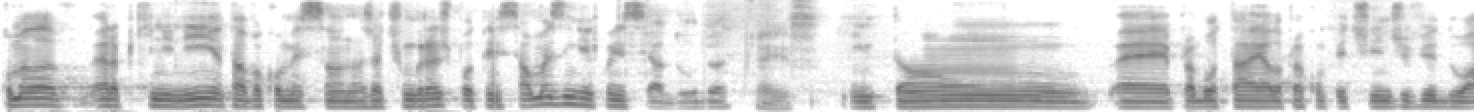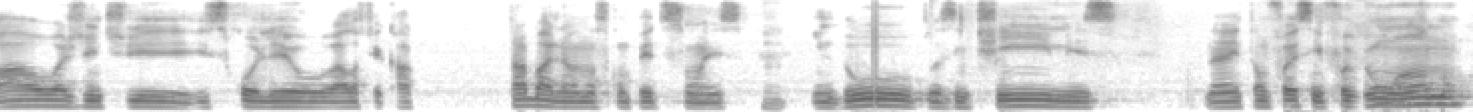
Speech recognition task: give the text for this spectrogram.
como ela era pequenininha, estava começando, ela já tinha um grande potencial, mas ninguém conhecia a Duda. É isso. Então, é, para botar ela para competir individual, a gente escolheu ela ficar trabalhando nas competições hum. em duplas, em times, né? Então foi assim, foi um ano,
